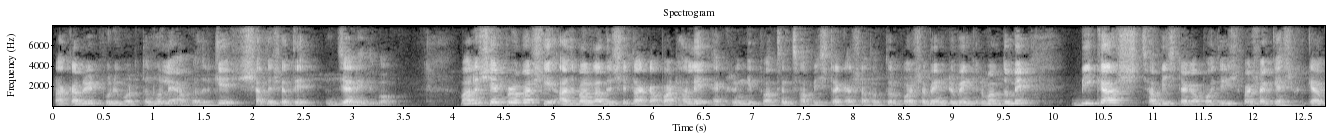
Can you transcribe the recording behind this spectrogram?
টাকার রেট পরিবর্তন হলে আপনাদেরকে সাথে সাথে জানিয়ে দিব। মালয়েশিয়ান প্রবাসী আজ বাংলাদেশে টাকা পাঠালে এক রিঙ্গিত পাচ্ছেন ছাব্বিশ টাকা সাতাত্তর পয়সা ব্যাংক টু ব্যাংকের মাধ্যমে। বিকাশ ছাব্বিশ টাকা পঁয়ত্রিশ পয়সা, ক্যাশ পিকআপ,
